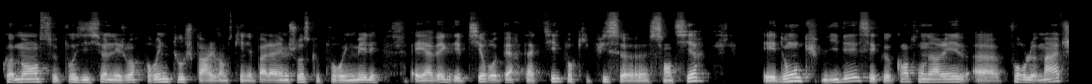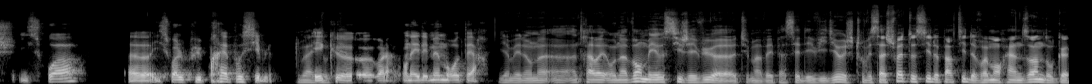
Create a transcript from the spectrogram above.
comment se positionnent les joueurs pour une touche, par exemple, ce qui n'est pas la même chose que pour une mêlée, et avec des petits repères tactiles pour qu'ils puissent euh, sentir. Et donc, l'idée, c'est que quand on arrive pour le match, il soit, euh, il soit le plus près possible et que euh, voilà, on ait les mêmes repères. Yeah, mais on a un travail en avant, mais aussi j'ai vu, euh, tu m'avais passé des vidéos et je trouvais ça chouette aussi de partie de vraiment hands-on, donc euh,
